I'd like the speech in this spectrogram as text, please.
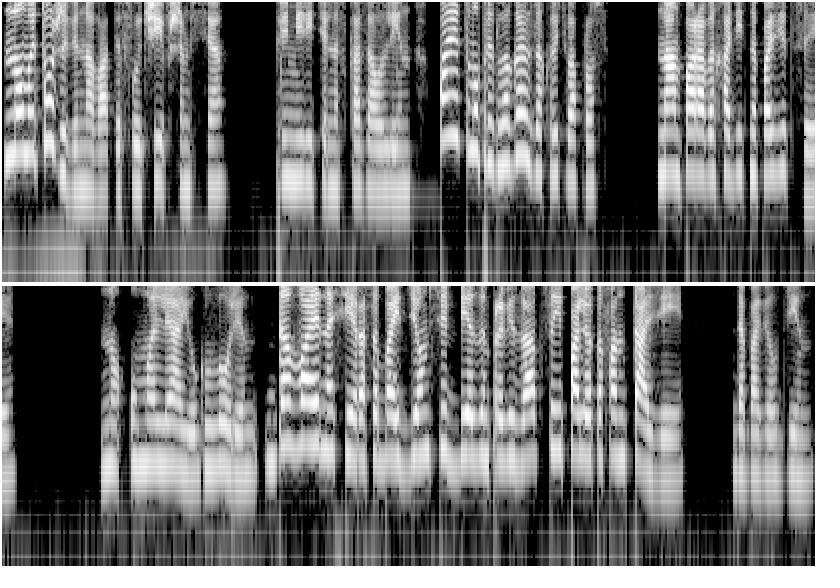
«Но мы тоже виноваты в случившемся», примирительно сказал Лин. Поэтому предлагаю закрыть вопрос. Нам пора выходить на позиции. Но умоляю, Глорин, давай на сей раз обойдемся без импровизации и полета фантазии, добавил Дин.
